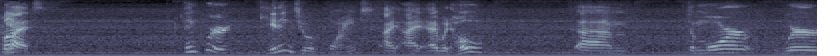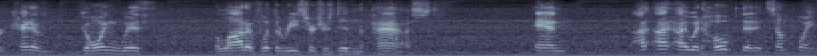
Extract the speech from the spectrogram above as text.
But I think we're getting to a point. I, I, I would hope um, the more we're kind of going with a lot of what the researchers did in the past, and I, I, I would hope that at some point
